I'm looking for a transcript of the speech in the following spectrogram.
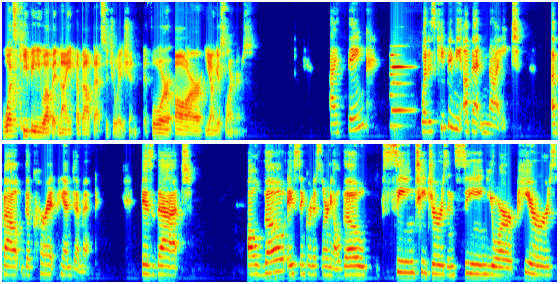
what's keeping you up at night about that situation for our youngest learners? I think what is keeping me up at night about the current pandemic is that although asynchronous learning, although seeing teachers and seeing your peers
